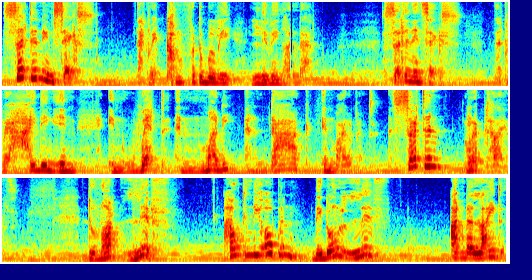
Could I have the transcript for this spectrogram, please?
certain insects that were comfortably living under. Certain insects that were hiding in, in wet and muddy and dark environment. Certain reptiles do not live out in the open. They don't live under light.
